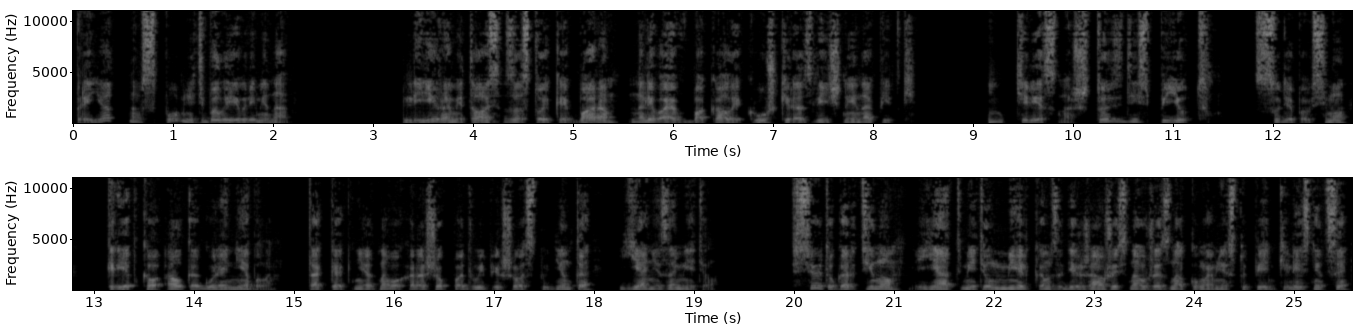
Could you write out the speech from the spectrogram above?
Приятно вспомнить было и времена. Лира металась за стойкой бара, наливая в бокалы и кружки различные напитки. Интересно, что здесь пьют? Судя по всему, крепкого алкоголя не было, так как ни одного хорошо подвыпившего студента я не заметил. Всю эту картину я отметил мельком, задержавшись на уже знакомой мне ступеньке лестницы,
